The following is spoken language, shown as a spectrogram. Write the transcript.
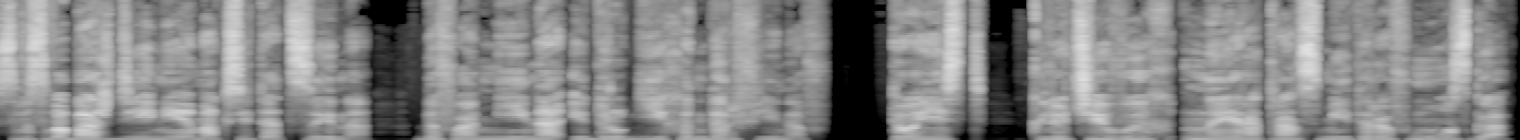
с высвобождением окситоцина, дофамина и других эндорфинов, то есть ключевых нейротрансмиттеров мозга,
